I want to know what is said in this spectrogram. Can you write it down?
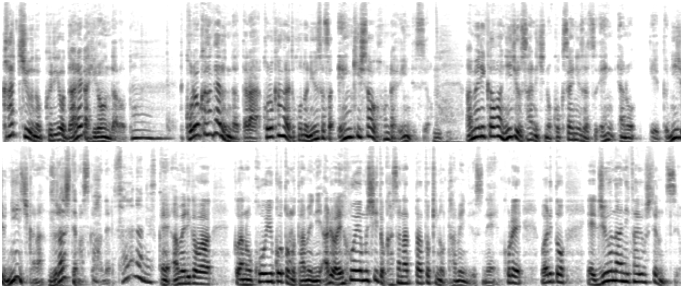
渦中の栗を誰が拾うんだろうと。これを考えるんだったら、これを考えると、この入札は延期した方が本来はいいんですよ。うんアメリカは23日の国際入札、あの、えっ、ー、と、22日かな？ずらしてますからね。うん、そうなんですか。えアメリカは、あの、こういうことのために、あるいは FOMC と重なった時のためにですね、これ、割と、えー、柔軟に対応してるんですよ。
